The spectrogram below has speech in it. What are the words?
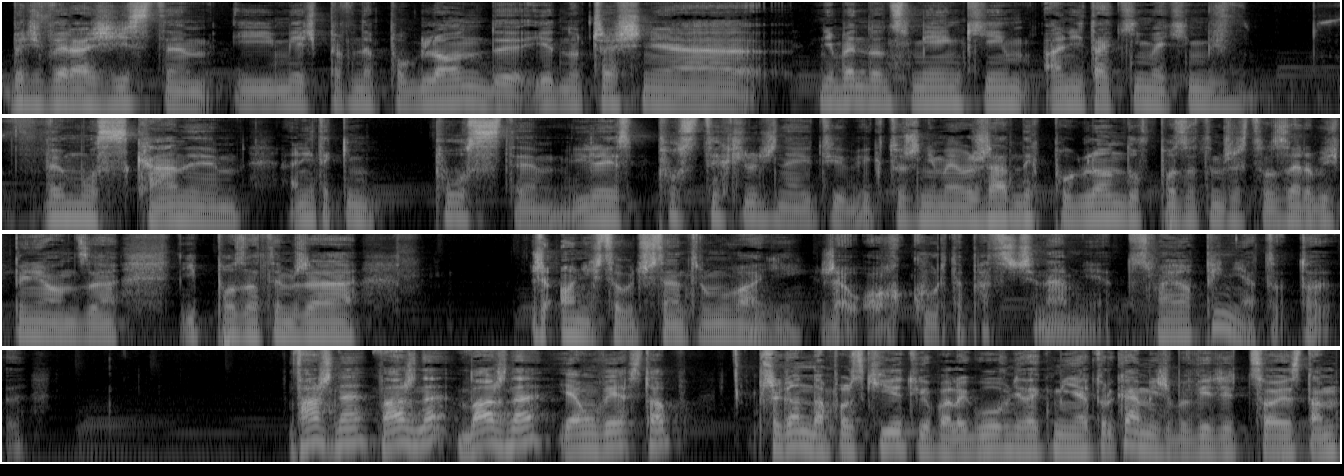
być wyrazistym i mieć pewne poglądy, jednocześnie nie będąc miękkim, ani takim jakimś wymuskanym, ani takim pustym. Ile jest pustych ludzi na YouTubie, którzy nie mają żadnych poglądów poza tym, że chcą zarobić pieniądze i poza tym, że że oni chcą być w centrum uwagi, że o kurde, patrzcie na mnie, to jest moja opinia, to, to... Ważne, ważne, ważne, ja mówię stop. Przeglądam polski YouTube, ale głównie tak miniaturkami, żeby wiedzieć, co jest tam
